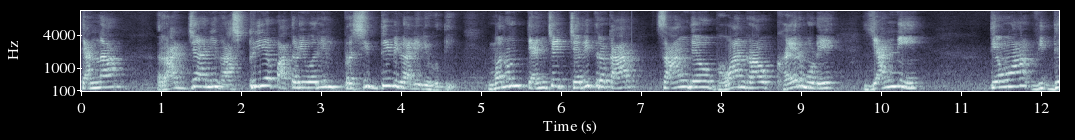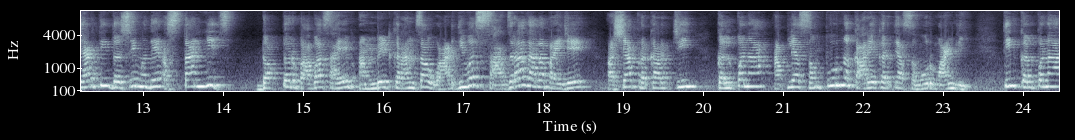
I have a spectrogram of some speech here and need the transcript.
त्यांना राज्य आणि राष्ट्रीय पातळीवरील प्रसिद्धी मिळालेली होती. म्हणून त्यांचे चरित्रकार चांगदेव भवानराव खैरमोडे यांनी तेव्हा विद्यार्थी दशेमध्ये असतानाच डॉक्टर बाबासाहेब आंबेडकरांचा वाढदिवस साजरा झाला पाहिजे अशा प्रकारची कल्पना आपल्या संपूर्ण कार्यकर्त्यासमोर मांडली. ती कल्पना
